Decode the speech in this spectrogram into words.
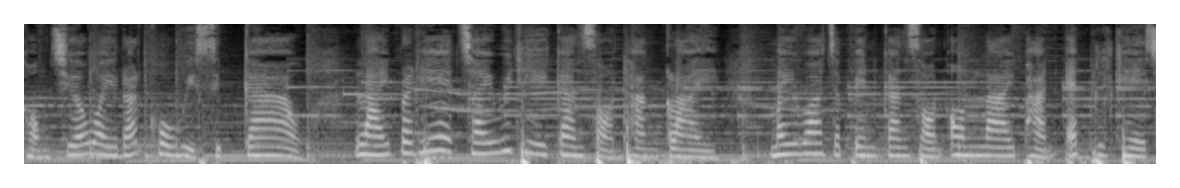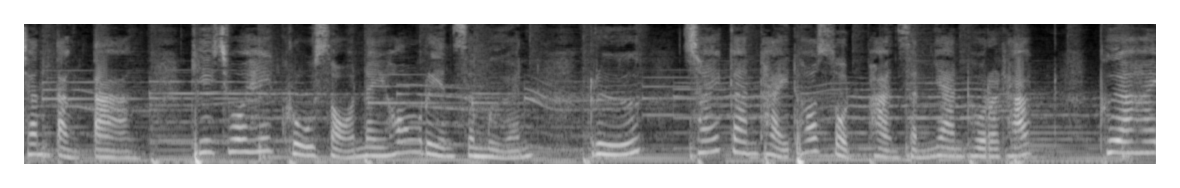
ของเชื้อไวรัสโควิด -19 หลายประเทศใช้วิธีการสอนทางไกล ไม่ว่าจะเป็นการสอนออนไลน์ผ่านแอปพลิเคชันต่างๆ ที่ช่วยให้ครูสอนในห้องเรียนเสมือน หรือใช้การถ่ายทอดสดผ่านสัญญาณโทรทัศน์ เพื่อให้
